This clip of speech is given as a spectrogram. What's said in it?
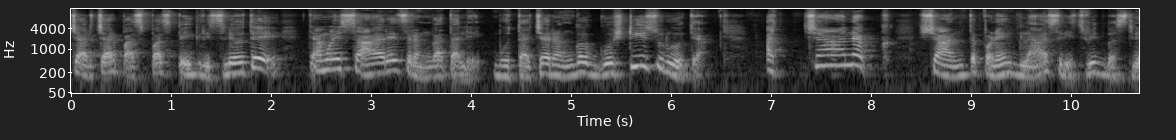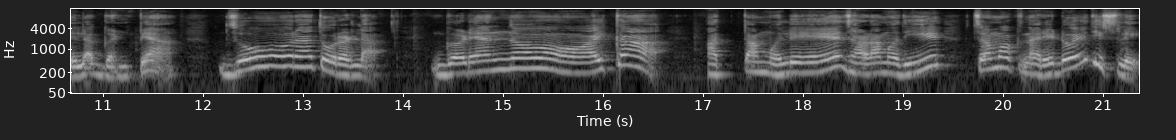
चार चार पाच पाच पेग रिसले होते. त्यामुळे सारेच रंगात आले. भूताच्या रंग गोष्टीही सुरू होत्या. अचानक शांतपणे ग्लास रिचवीत बसलेला गणप्या जोरात ओरडला गड्यांनो ऐका आत्ता मले झाडामध्ये चमकणारे डोळे दिसले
